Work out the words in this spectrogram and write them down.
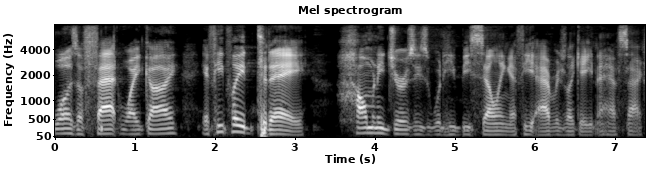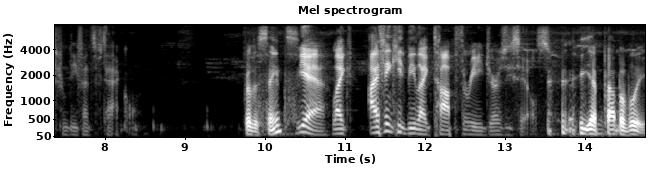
was a fat white guy. If he played today, how many jerseys would he be selling if he averaged like eight and a half sacks from defensive tackle? For the Saints? Yeah, like I think he'd be like top three jersey sales. yeah, probably.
